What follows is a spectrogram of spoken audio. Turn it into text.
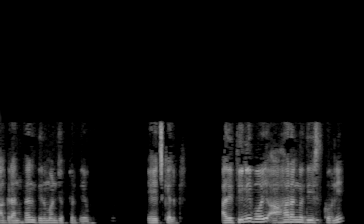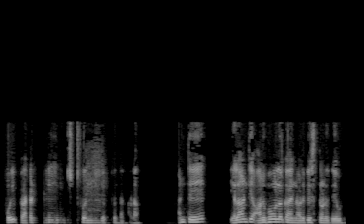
ఆ గ్రంథాన్ని తినమని చెప్తుంది దేవుడు ఏహెచ్కెల్కి. అది తినిపోయి ఆహారంగా తీసుకొని పోయి ప్రకటించుకొని చెప్తుంది అక్కడ. అంటే ఎలాంటి అనుభవంలోకి ఆయన నడిపిస్తున్నాడు దేవుడు?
